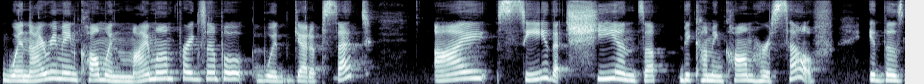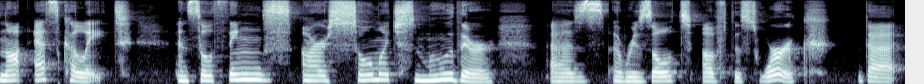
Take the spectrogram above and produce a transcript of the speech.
when I remain calm, when my mom, for example, would get upset, I see that she ends up becoming calm herself. It does not escalate. And so things are so much smoother as a result of this work that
